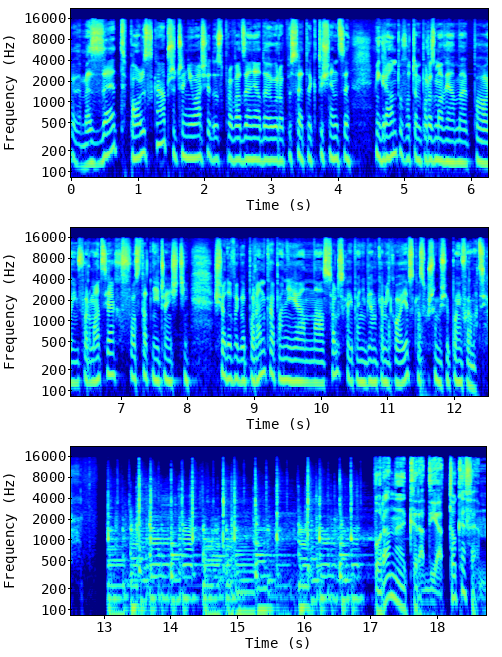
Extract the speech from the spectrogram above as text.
MSZ, Polska przyczyniła się do sprowadzenia do Europy setek tysięcy migrantów? O tym porozmawiamy po informacjach w ostatniej części Środowego Poranka. Pani Joanna Solska i pani Bianka Mikołajewska. Słyszymy się po informacjach. Poranek Radia TOK FM.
